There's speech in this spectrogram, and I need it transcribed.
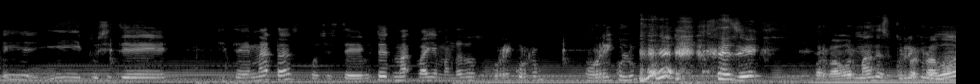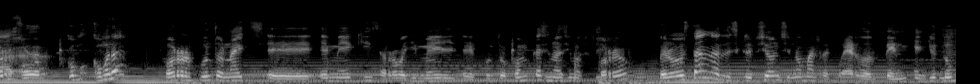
Y, y, pues si te, si te matas, pues este, usted vaya mandando su currículum, currículum. sí, por favor, mande su currículum. Por favor. A, ¿Cómo, ¿Cómo era? horror.nightsmx.gmail.com, eh, casi no decimos el correo, pero está en la descripción, si no mal recuerdo, en, en YouTube.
